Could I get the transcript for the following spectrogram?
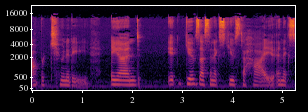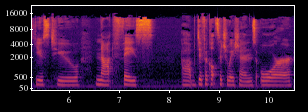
opportunity. And it gives us an excuse to hide an excuse to not face uh, difficult situations or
